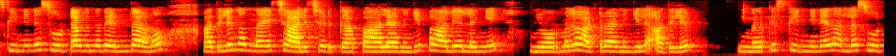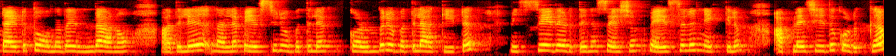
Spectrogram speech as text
സ്കിന്നിന് സൂട്ടാകുന്നത് എന്താണോ അതിൽ നന്നായി ചാലിച്ചെടുക്കുക. പാലാണെങ്കിൽ പാൽ അല്ലെങ്കിൽ നോർമൽ വാട്ടർ ആണെങ്കിൽ അതിൽ നിങ്ങൾക്ക് സ്കിന്നിനെ നല്ല സൂട്ടായിട്ട് തോന്നുന്നത് എന്താണോ അതിൽ നല്ല പേസ്റ്റ് രൂപത്തിൽ കുഴമ്പ് രൂപത്തിലാക്കിയിട്ട് മിക്സ് ചെയ്തെടുത്തതിന് ശേഷം ഫേസിലും നെക്കിലും അപ്ലൈ ചെയ്ത് കൊടുക്കുക.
